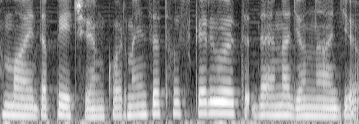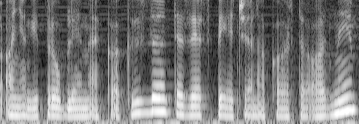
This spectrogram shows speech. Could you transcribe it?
majd a Pécsi önkormányzathoz került, de nagyon nagy anyagi problémákkal küzdött, ezért Pécs el akarta adni.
